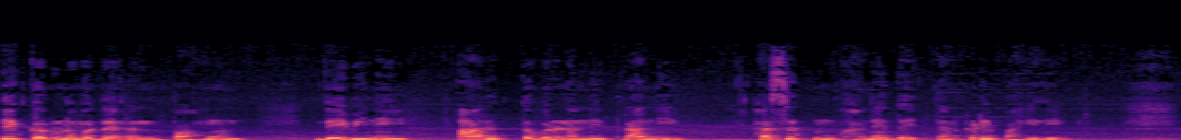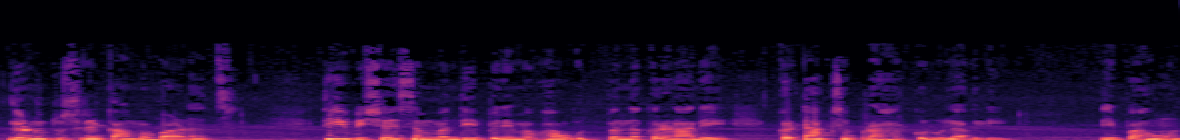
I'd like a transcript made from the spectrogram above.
ते करुण वदन पाहून देवीने आरक्त वर्ण नेत्रांनी हसत मुखाने दैत्यांकडे पाहिले. जणू दुसरे कामबाणच. ती विषय संबंधी प्रेमभाव उत्पन्न करणारे कटाक्ष प्रहार करू लागली. ते पाहून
